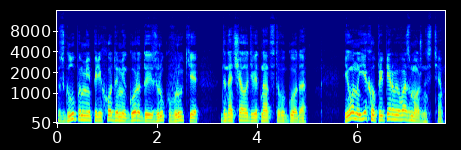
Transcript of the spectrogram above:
с глупыми переходами города из рук в руки до начала 19 -го года, и он уехал при первой возможности.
